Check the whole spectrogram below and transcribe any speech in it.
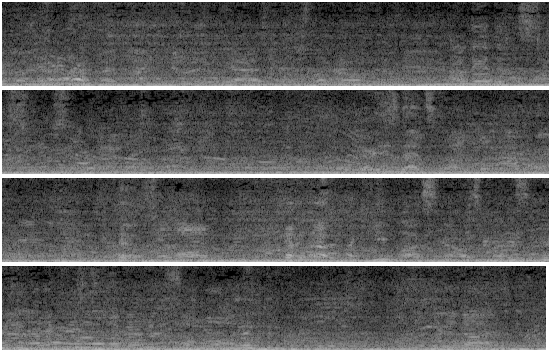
okay. I don't think I did this. Yeah, he's that small. yeah, so long. a key blast now. It's crazy. so long. You die.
